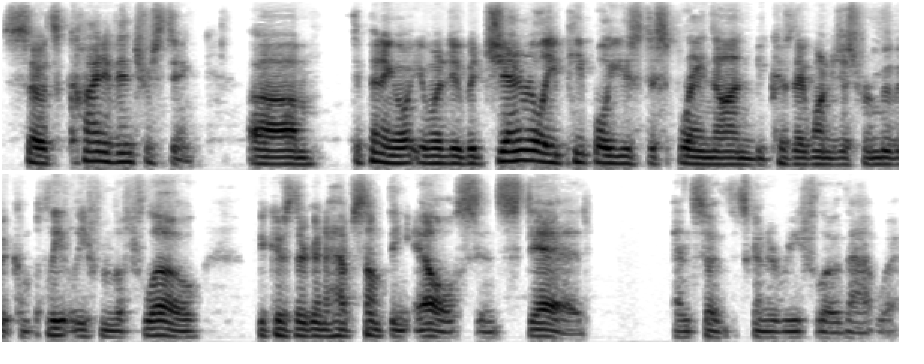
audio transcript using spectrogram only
So it's kind of interesting, um, depending on what you want to do. But generally, people use display none because they want to just remove it completely from the flow because they're going to have something else instead. And so it's going to reflow that way.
